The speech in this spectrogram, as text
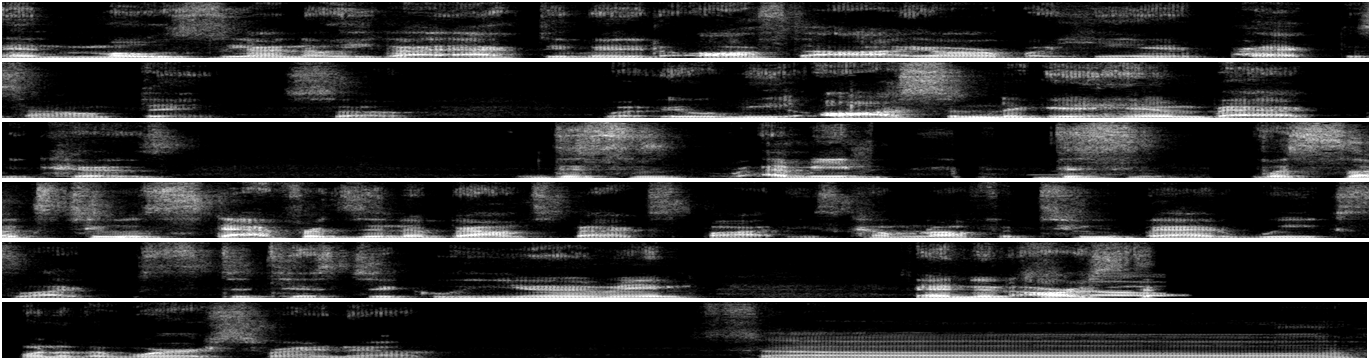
and Moseley, I know he got activated off the IR, but he didn't practice, I don't think. So, but it would be awesome to get him back because this is I mean, this is what sucks too is Stafford's in a bounce back spot. He's coming off of two bad weeks, like statistically, you know what I mean? And then our So- staff one of the worst right now. So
